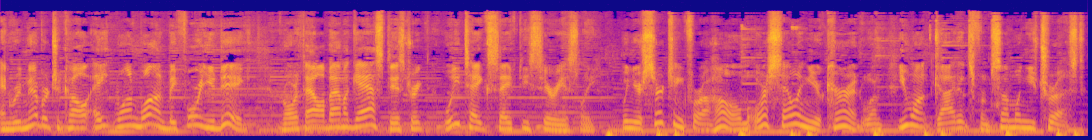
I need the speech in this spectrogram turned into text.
And remember to call 811 before you dig. North Alabama Gas District, we take safety seriously. When you're searching for a home or selling your current one, you want guidance from someone you trust.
